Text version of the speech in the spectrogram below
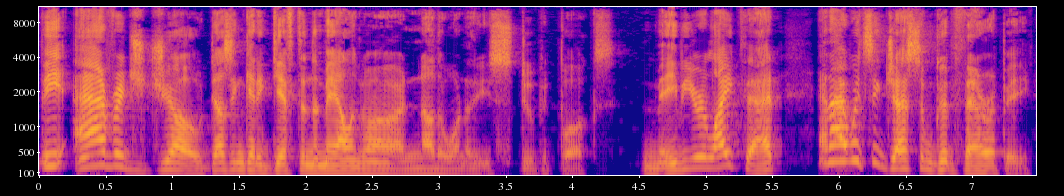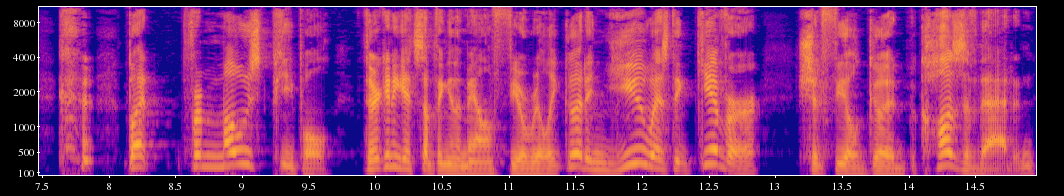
The average Joe doesn't get a gift in the mail and go, oh, another one of these stupid books. Maybe you're like that. And I would suggest some good therapy. but for most people, they're going to get something in the mail and feel really good. And you as the giver should feel good because of that. And,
